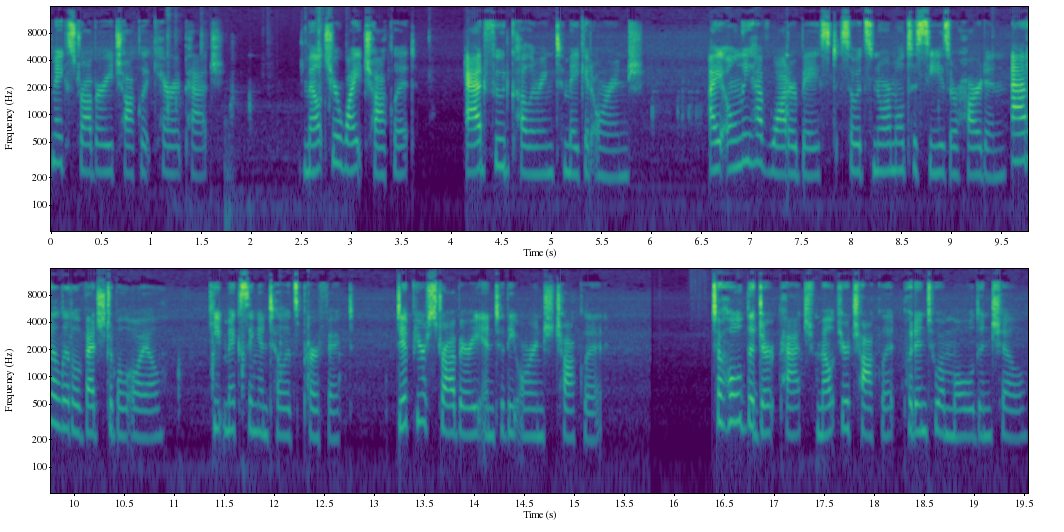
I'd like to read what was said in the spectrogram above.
make strawberry chocolate carrot patch. Melt your white chocolate. Add food coloring to make it orange. I only have water based, so it's normal to seize or harden. Add a little vegetable oil. Keep mixing until it's perfect. Dip your strawberry into the orange chocolate. To hold the dirt patch, melt your chocolate, put into a mold, and chill.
